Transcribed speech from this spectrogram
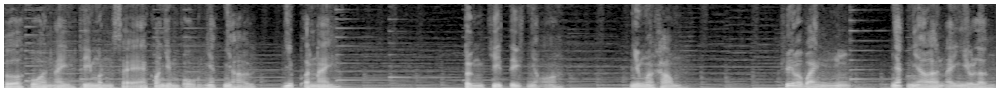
cửa của anh ấy thì mình sẽ có nhiệm vụ nhắc nhở, giúp anh ấy từng chi tiết nhỏ. Nhưng mà không, khi mà bạn nhắc nhở anh ấy nhiều lần,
